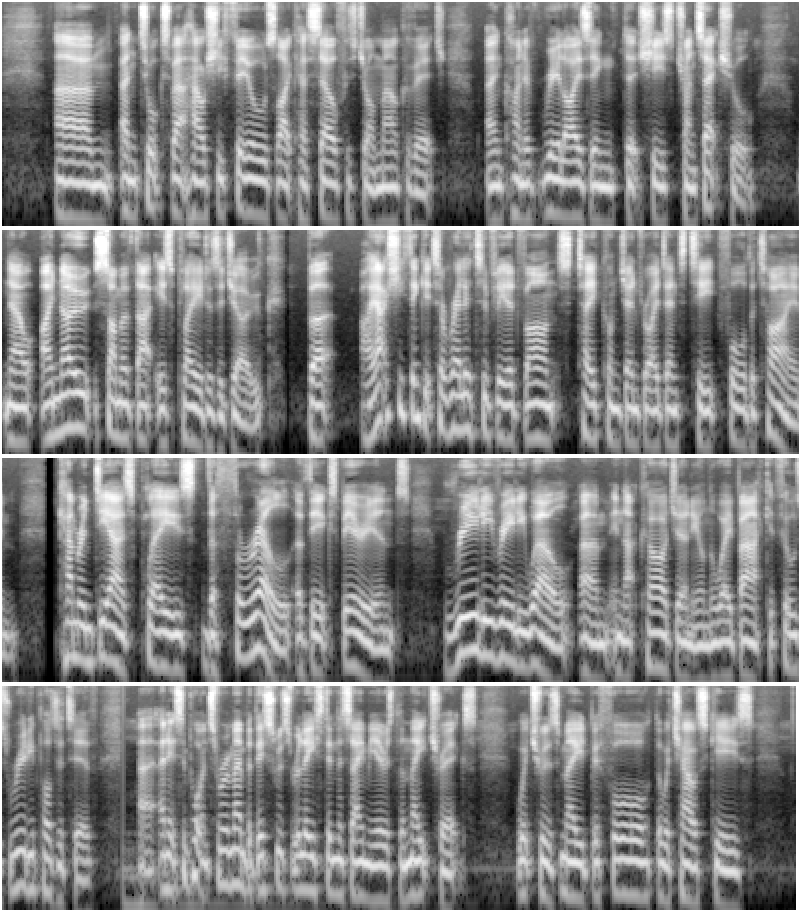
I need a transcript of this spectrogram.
um, and talks about how she feels like herself as John Malkovich and kind of realizing that she's transsexual. Now, I know some of that is played as a joke, but I actually think it's a relatively advanced take on gender identity for the time. Cameron Diaz plays the thrill of the experience really, really well um, in that car journey on the way back. It feels really positive. Uh, and it's important to remember this was released in the same year as The Matrix, which was made before the Wachowskis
